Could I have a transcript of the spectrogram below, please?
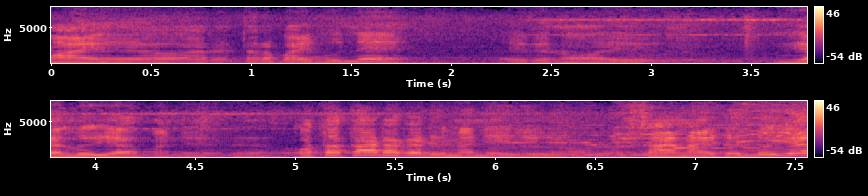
মায়ে আর তারা ভাই বোনে এখানে ইয়া লইয়া মানে কথা কাটাকাটি মানে সানা এটা লইয়া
